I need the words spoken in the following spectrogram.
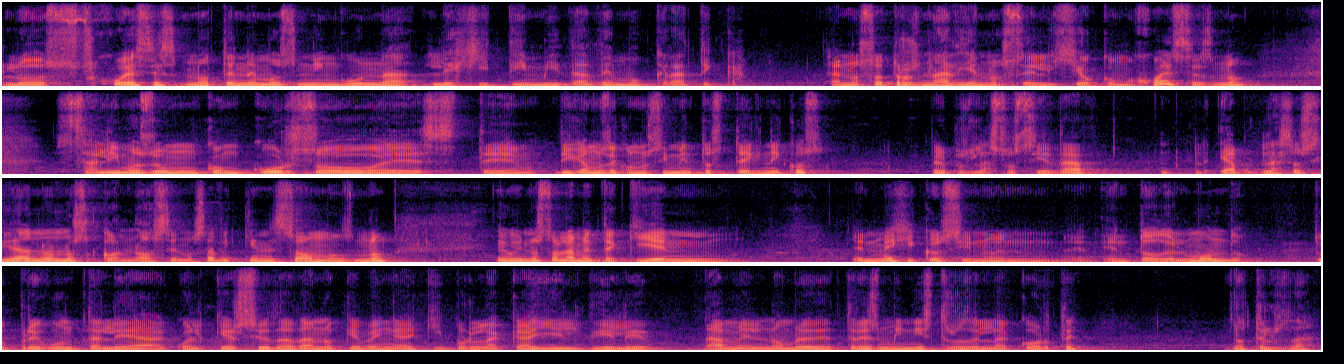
los jueces no tenemos ninguna legitimidad democrática. A nosotros nadie nos eligió como jueces, ¿no? Salimos de un concurso, este, digamos, de conocimientos técnicos, pero pues la sociedad, la sociedad no nos conoce, no sabe quiénes somos, ¿no? Digo, y no solamente aquí en, en México, sino en- en todo el mundo. Tú pregúntale a cualquier ciudadano que venga aquí por la calle y dile, dame el nombre de tres ministros de la Corte, no te los da.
